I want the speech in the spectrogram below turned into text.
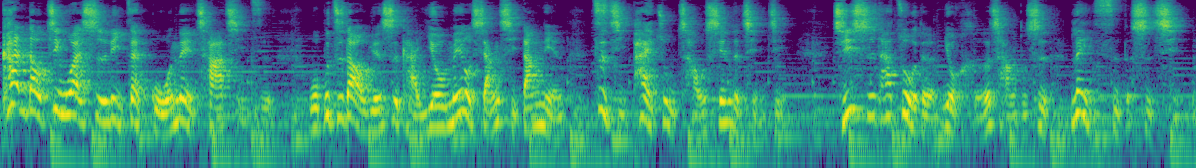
看到境外势力在国内插旗子，我不知道袁世凯有没有想起当年自己派驻朝鲜的情景。其实他做的又何尝不是类似的事情呢？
